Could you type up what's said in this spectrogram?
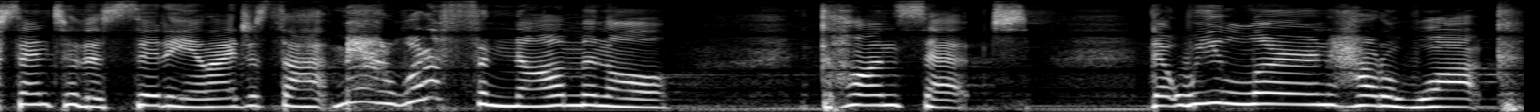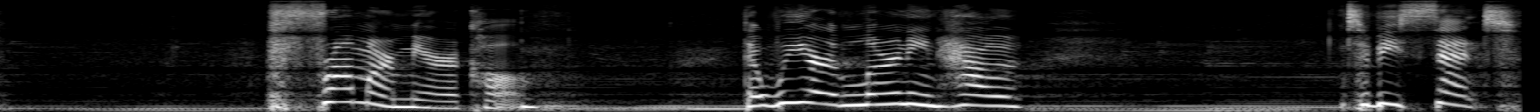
sent to the city, and I just thought, man, what a phenomenal concept that we learn how to walk from our miracle, that we are learning how to be sent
